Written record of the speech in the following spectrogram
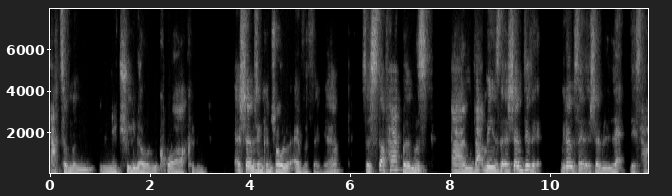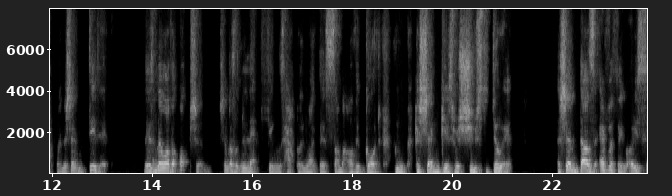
atom and neutrino and quark and Hashem's in control of everything. Yeah, so stuff happens and that means that Hashem did it. We don't say that Hashem let this happen. Hashem did it. There's no other option. Hashem doesn't let things happen like there's some other God who Hashem gives reshus to do it. Hashem does everything. Oise,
